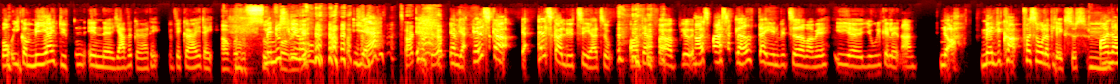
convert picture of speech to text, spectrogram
hvor I går mere i dybden, end øh, jeg vil gøre det vil gøre i dag. Og hvor du Men nu skal vi jo... Ja, Tak for det. jamen jeg elsker, jeg elsker at lytte til jer to, og derfor blev jeg også bare så glad, da I inviterede mig med i øh, julekalenderen. Nå, men vi kom fra solar plexus, Mm. og når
